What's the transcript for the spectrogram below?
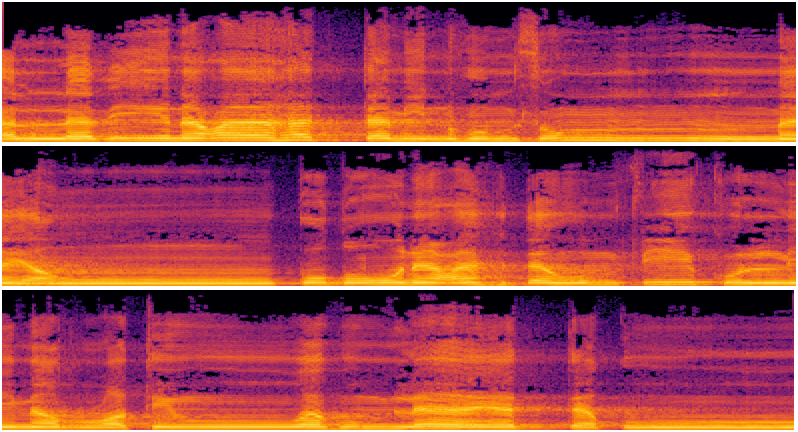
الذين عاهدت منهم ثم ينقضون عهدهم في كل مرة وهم لا يتقون.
